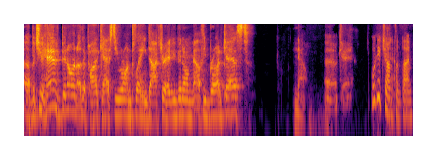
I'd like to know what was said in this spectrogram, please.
Uh, but you have been on other podcasts. You were on Playing Doctor. Have you been on Mouthy Broadcast? No. Uh, okay. We'll get you on sometime.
